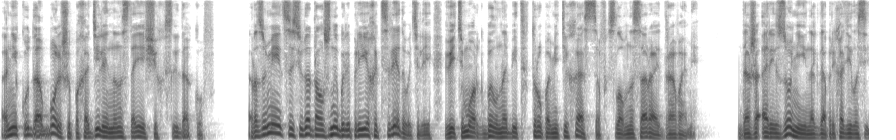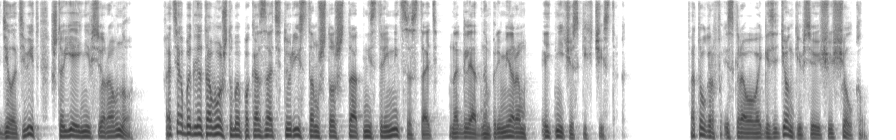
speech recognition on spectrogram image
они куда больше походили на настоящих следаков. Разумеется, сюда должны были приехать следователи, ведь морг был набит трупами техасцев, словно сарай дровами. Даже Аризоне иногда приходилось делать вид, что ей не все равно. Хотя бы для того, чтобы показать туристам, что штат не стремится стать наглядным примером этнических чисток. Фотограф из кровавой газетенки все еще щелкал.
